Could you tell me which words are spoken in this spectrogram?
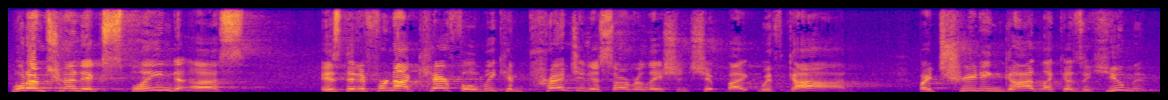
What I'm trying to explain to us is that if we're not careful, we can prejudice our relationship by, with God by treating God like as a human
